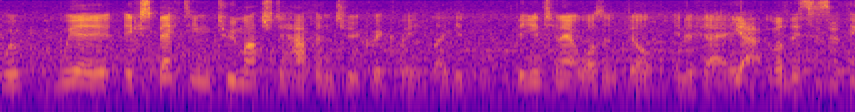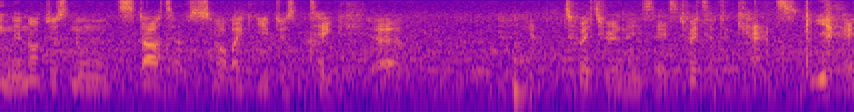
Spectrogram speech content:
we're we're expecting too much to happen too quickly. Like it, the internet wasn't built in a day. Yeah, well, this is the thing. They're not just normal startups. It's not like you just take uh, Twitter and then you say Twitter for cats. Yeah. Okay?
